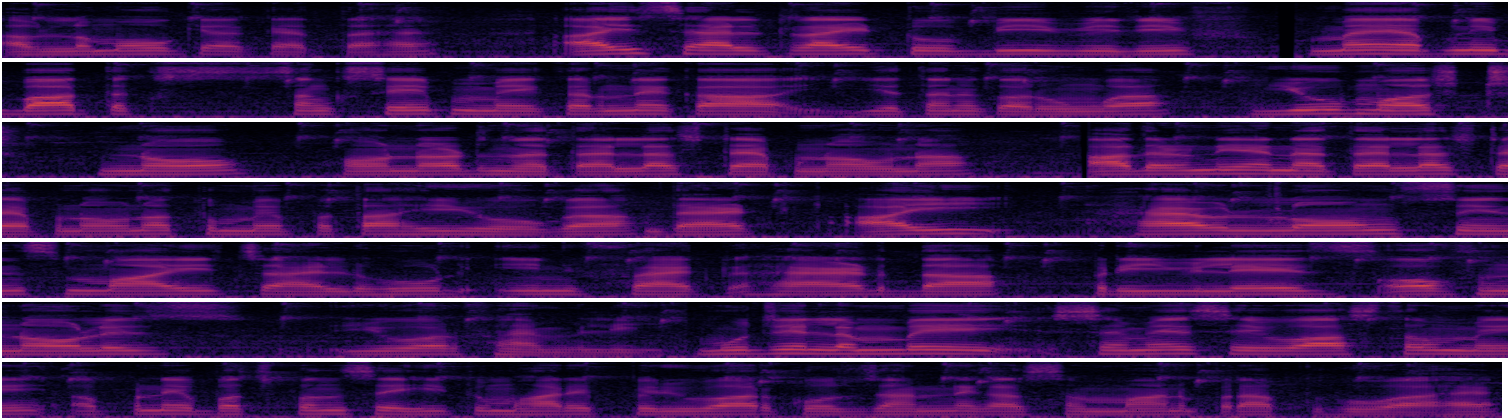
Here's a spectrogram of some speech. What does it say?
अब लमो क्या कहता है? I shall try to be brief मैं अपनी बात संक्षेप में करने का यत्न करूँगा। You must know honoured Natalya Stepanovna आदरणीय नतैला स्टेपनोवना तुम्हें पता ही होगा that I have long since my childhood in fact had the privilege of knowledge your family मुझे लंबे समय से वास्तव में अपने बचपन से ही तुम्हारे परिवार को जानने का सम्मान प्राप्त हुआ है।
